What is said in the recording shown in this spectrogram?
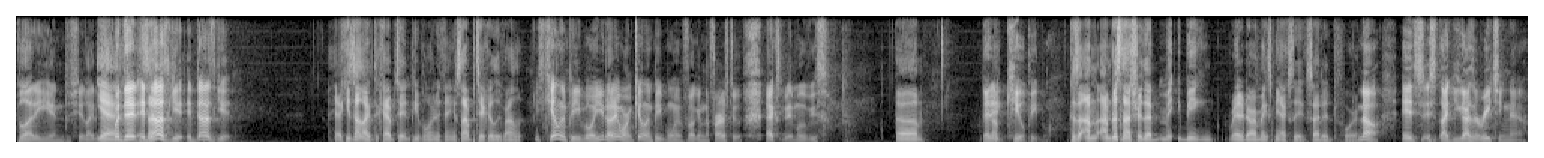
bloody and shit like that. Yeah, but then it not- does get it does get like he's not like decapitating people or anything. It's not particularly violent. he's killing people, and you know they weren't killing people in fucking the first two X Men movies. Um, They didn't kill people. because I'm I'm just not sure that ma- being rated R makes me actually excited for it. No, it's just like you guys are reaching now.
